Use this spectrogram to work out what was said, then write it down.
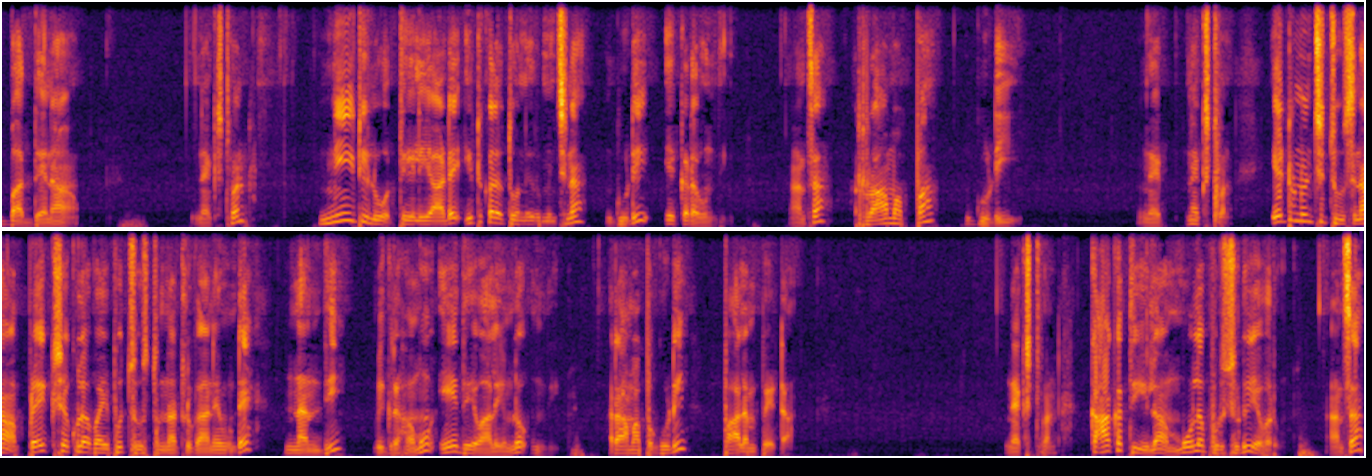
బద్దెన? నెక్స్ట్ వన్ నీటిలో తేలియాడే ఇటుకలతో నిర్మించిన గుడి ఎక్కడ ఉంది? ఆన్సర్ రామప్ప గుడి. నెక్స్ట్ వన్ ఎటు నుంచి చూసినా ప్రేక్షకుల వైపు చూస్తున్నట్లుగానే ఉండే నంది విగ్రహము ఏ దేవాలయంలో ఉంది? రామప్ప గుడి పాలంపేట. నెక్స్ట్ వన్ కాకతీయుల మూల పురుషుడు ఎవరు? ఆన్సర్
